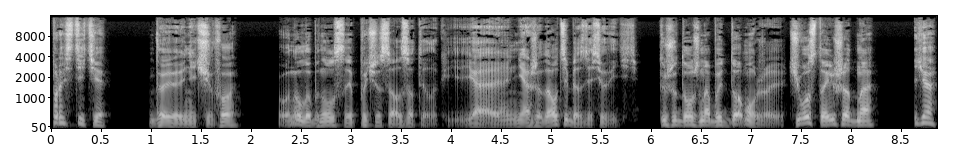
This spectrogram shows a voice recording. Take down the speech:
«Простите». «Да ничего». Он улыбнулся и почесал затылок. «Я не ожидал тебя здесь увидеть. Ты же должна быть дома уже. Чего стоишь одна?» «Я...»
